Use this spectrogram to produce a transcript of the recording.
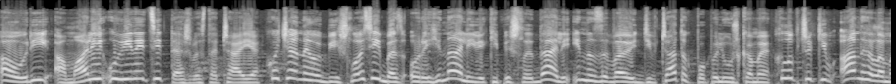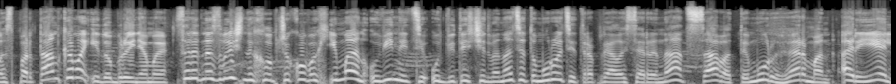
Аурі, Амалій у Вінниці теж вистачає. Хоча не обійшлося й без оригіналів, які пішли далі і називають дівчаток попелюшками, хлопчиків ангелами, спартанками і добринями. Серед незвичних хлопчакових імен у Вінниці у 2012 році траплялися Ренат, Сава, Тимур, Герман, Аріель,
